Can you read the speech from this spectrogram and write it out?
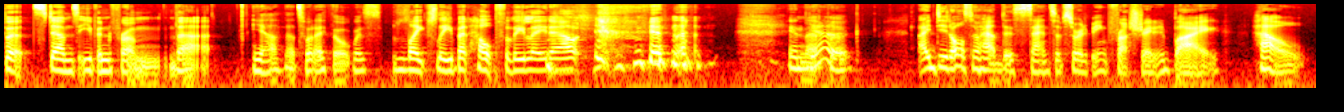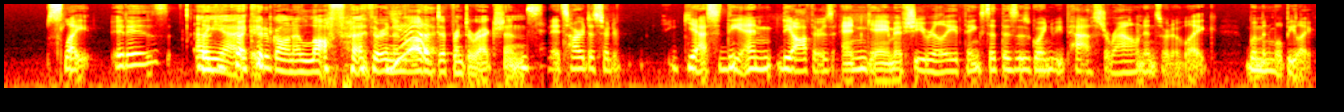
that stems even from that. Yeah, that's what I thought was lightly but helpfully laid out in that, in that Yeah. book. I did also have this sense of sort of being frustrated by how slight it is. Oh Like, yeah, could- it could have gone a lot further in a lot of different directions. And it's hard to sort of guess the end, the author's end game if she really thinks that this is going to be passed around and sort of like women will be like,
